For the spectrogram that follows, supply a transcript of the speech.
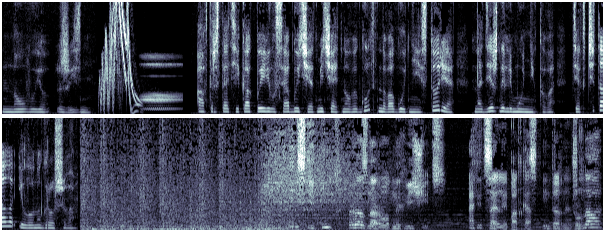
новую жизнь. Автор статьи «Как появился обычай отмечать Новый год. Новогодняя история» Надежда Лимонникова. Текст читала Илона Грошева. Институт разнородных вещиц. Официальный подкаст интернет-журнала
